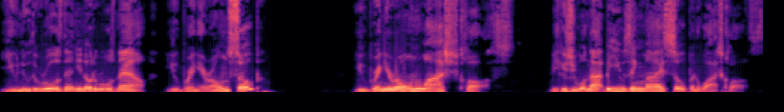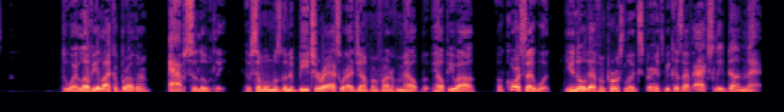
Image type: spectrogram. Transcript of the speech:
You knew the rules then. You know the rules now. You bring your own soap. You bring your own washcloths because you will not be using my soap and washcloths. Do I love you like a brother? Absolutely. If someone was going to beat your ass, would I jump in front of him help help you out? Of course I would. You know that from personal experience because I've actually done that.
